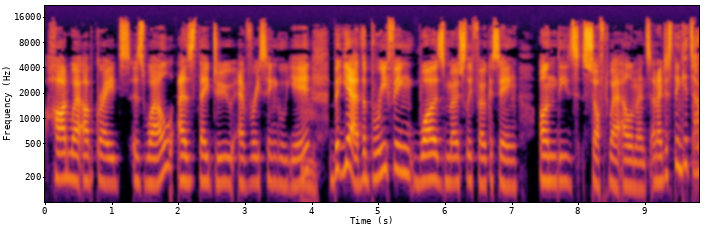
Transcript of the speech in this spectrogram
hardware upgrades as well, as they do every single year. Hmm. But yeah, the briefing was mostly focusing on these software elements. And I just think it's a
